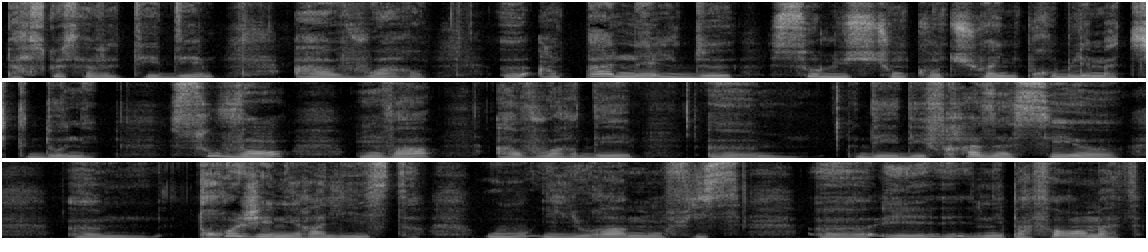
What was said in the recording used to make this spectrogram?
Parce que ça va t'aider à avoir euh, un panel de solutions quand tu as une problématique donnée. Souvent, on va avoir des, euh, phrases assez... Euh, trop généralistes où il y aura mon fils et, n'est pas fort en maths,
